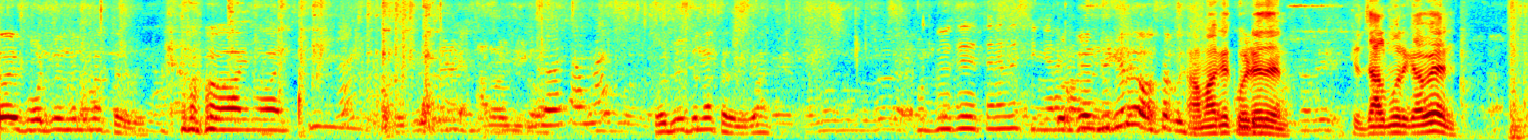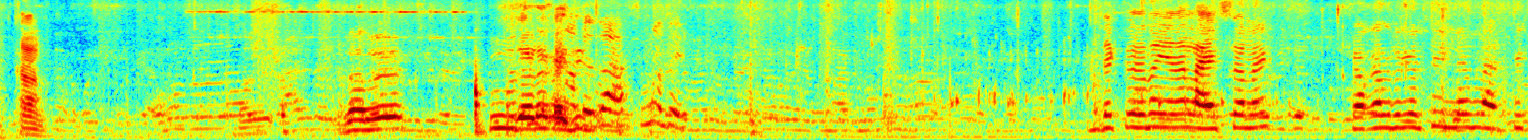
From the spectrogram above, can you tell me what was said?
ওই। ফোর বিন না। করবে ফোর বিন না করবে আমাকে কইটা দেন। কি জালমুড়ি খাবেন? খান। দেখতে না এরা লাইভ চালায় সকাল থেকে তিন লাইভ লাইভ ঠিক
